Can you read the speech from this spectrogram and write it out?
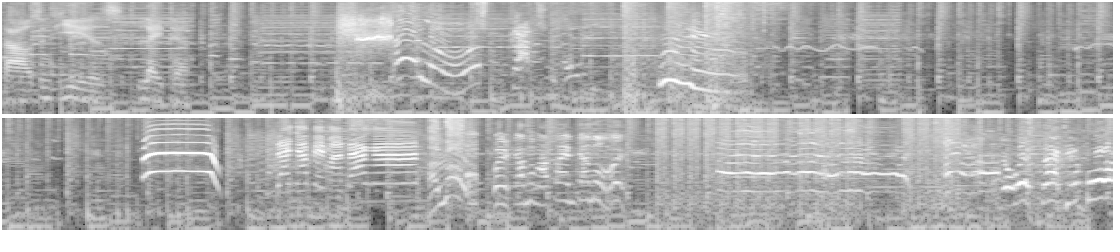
thousand years later. Got you, homie! Mandangan. Hei, kamu ngapain kamu? Hei! Yo, wait, back here, boy!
